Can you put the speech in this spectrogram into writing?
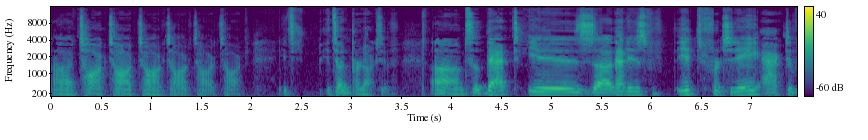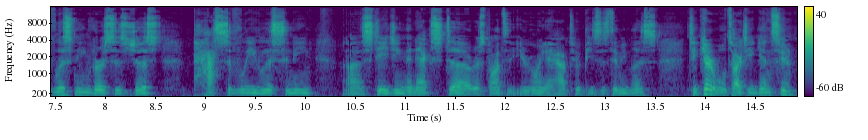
uh, talk, talk, talk, talk, talk, talk. It's it's unproductive. Um, so that is uh, that is it for today. Active listening versus just passively listening, uh, staging the next uh, response that you're going to have to a piece of stimulus. Take care. We'll talk to you again soon.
